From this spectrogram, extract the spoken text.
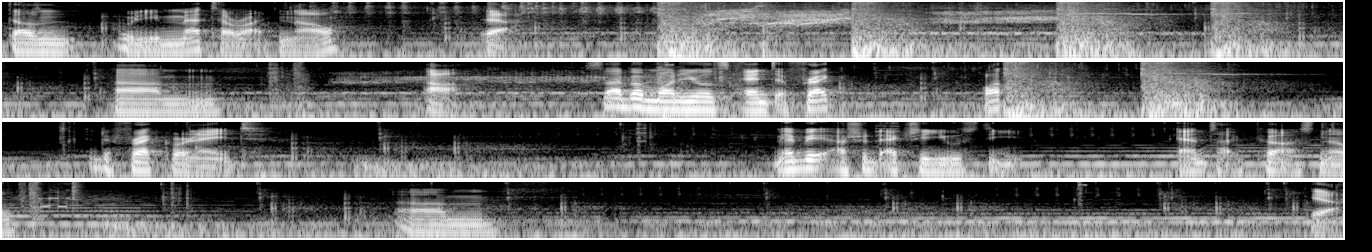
doesn't really matter right now. Yeah. Um, ah, cyber modules and a frag. What? And a frag grenade. Maybe I should actually use the anti-personnel. Um, yeah.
